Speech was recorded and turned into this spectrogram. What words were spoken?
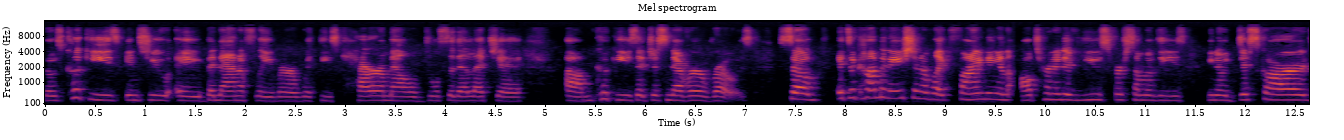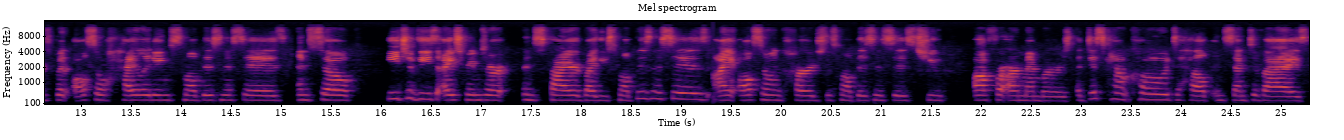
those cookies into a banana flavor with these caramel dulce de leche um, cookies that just never rose. So it's a combination of like finding an alternative use for some of these, you know, discards, but also highlighting small businesses. And so each of these ice creams are inspired by these small businesses. I also encourage the small businesses to offer our members a discount code to help incentivize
